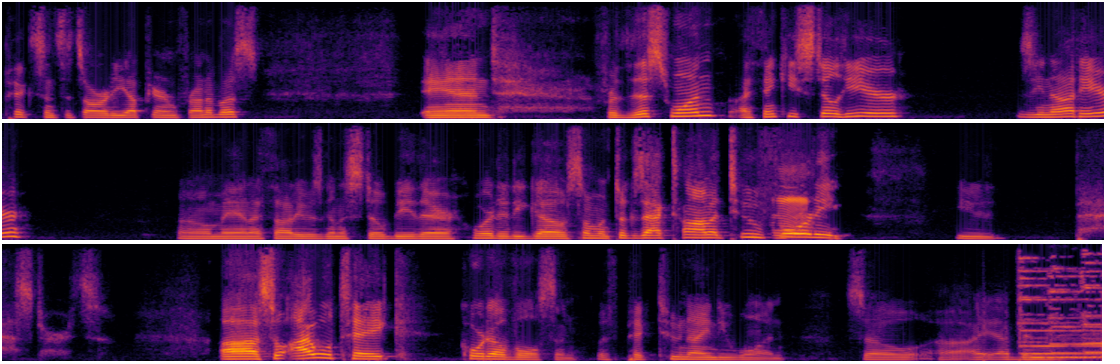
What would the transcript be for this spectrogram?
pick since it's already up here in front of us. And for this one, I think he's still here. Is he not here? Oh man, I thought he was going to still be there. Where did he go? Someone took Zach Tom at 240. You bastards. Uh, so I will take Cordell Volson with pick 291. So uh, I, I've been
